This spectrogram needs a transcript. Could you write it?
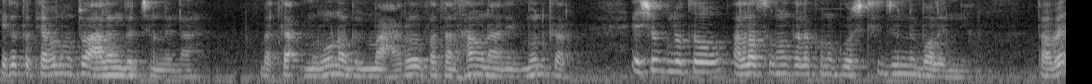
এটা তো কেবলমাত্র আলেমদের জন্য না। বা তা'মুরুনা বিল মা'রুফ ওয়া তানহাউনা আনিল মুনকার। এসবগুলো তো আল্লাহ সুবহানাহু ওয়া তাআলা কোনো গোষ্ঠীর জন্য বলেননি। তবে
